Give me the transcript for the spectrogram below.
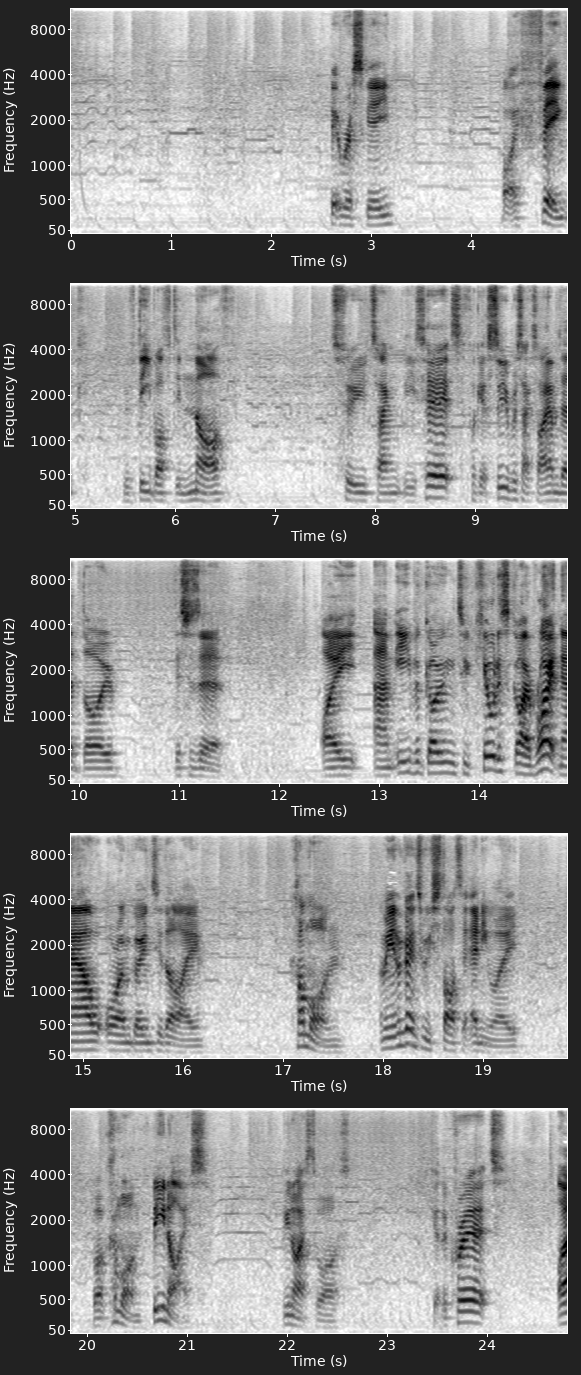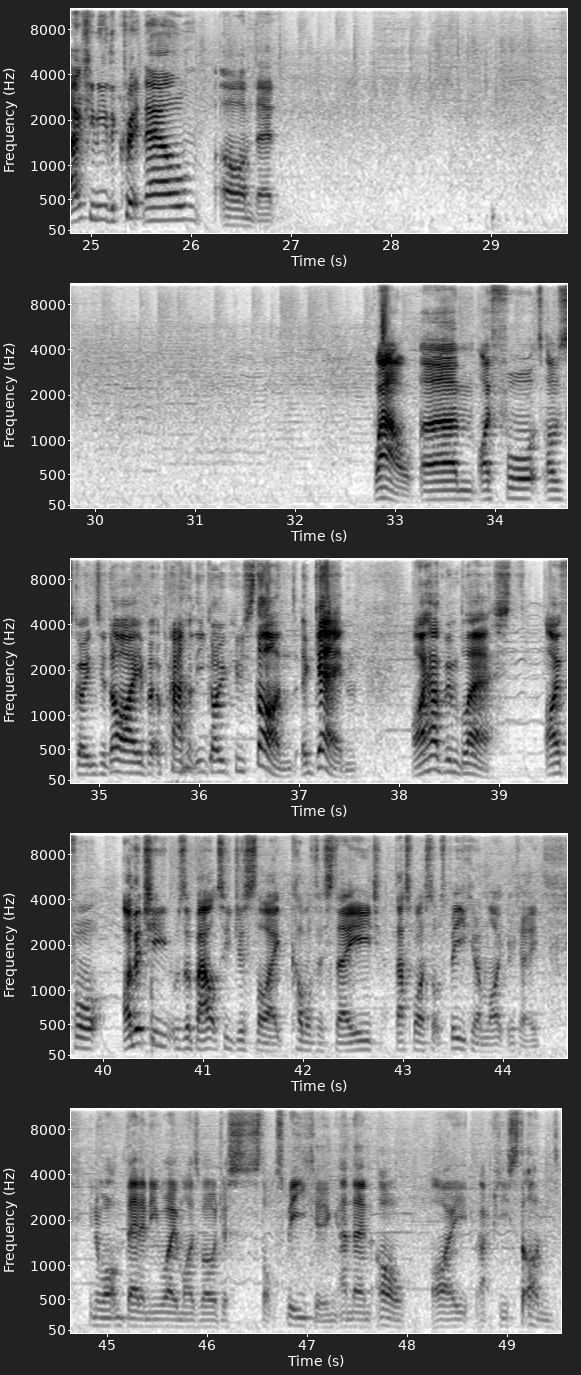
Bit risky, but I think We've debuffed enough to tank these hits. If I get super attacks, I am dead though. This is it. I am either going to kill this guy right now, or I'm going to die. Come on. I mean, I'm going to restart it anyway. But come on, be nice. Be nice to us. Get the crit. I actually need the crit now. Oh, I'm dead. Wow, um, I thought I was going to die, but apparently Goku stunned. Again, I have been blessed. I thought, I literally was about to just, like, come off the stage. That's why I stopped speaking. I'm like, okay, you know what, I'm dead anyway, might as well just stop speaking. And then, oh, I actually stunned.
